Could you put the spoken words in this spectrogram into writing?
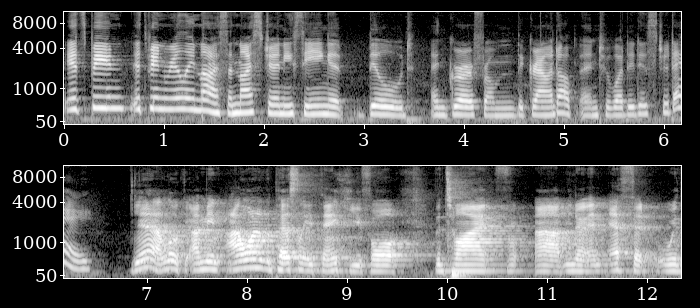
it's been it's been really nice, a nice journey seeing it build and grow from the ground up into what it is today. Yeah, look, I mean, I wanted to personally thank you for the time, uh, you know, and effort with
